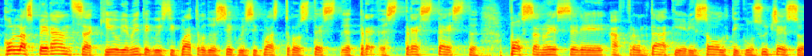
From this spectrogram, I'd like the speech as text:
con la speranza che ovviamente questi quattro dossier, questi quattro stress test possano essere affrontati e risolti con successo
